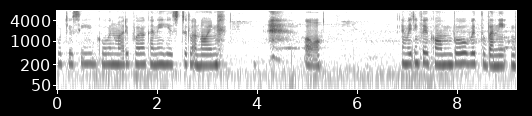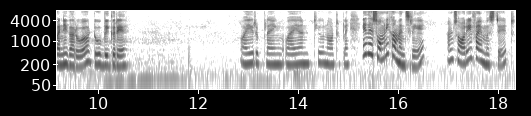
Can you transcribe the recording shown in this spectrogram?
what you see. Govind Maripoya Kani, he's still annoying. oh. I'm waiting for your combo with Bunny. Bunny Garu, too big re. Why are you replying? Why aren't you not replying? Hey, there's so many comments, Ray. I'm sorry if I missed it.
